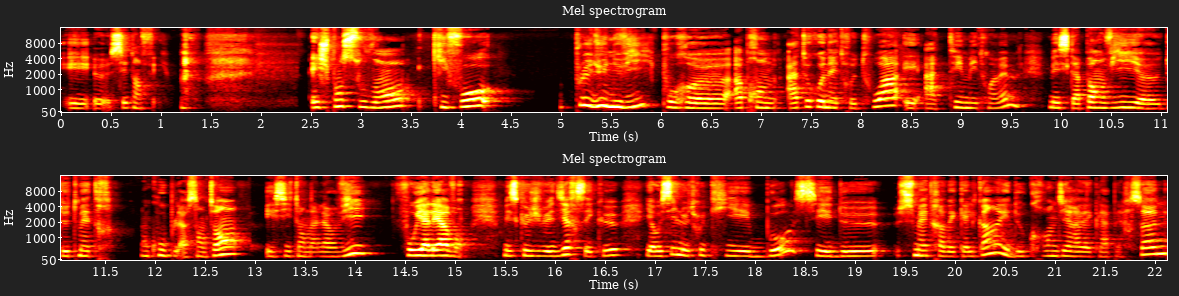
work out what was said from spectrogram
et euh, c'est un fait. et je pense souvent qu'il faut plus d'une vie pour euh, apprendre à te connaître toi et à t'aimer toi-même. Mais si t'as pas envie euh, de te mettre en couple à 100 ans, et si t'en as l'envie, faut y aller avant. Mais ce que je veux dire, c'est que il y a aussi le truc qui est beau, c'est de se mettre avec quelqu'un et de grandir avec la personne,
